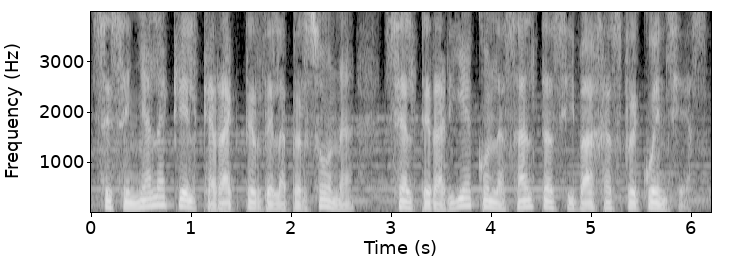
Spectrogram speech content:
se señala que el carácter de la persona se alteraría con las altas y bajas frecuencias,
